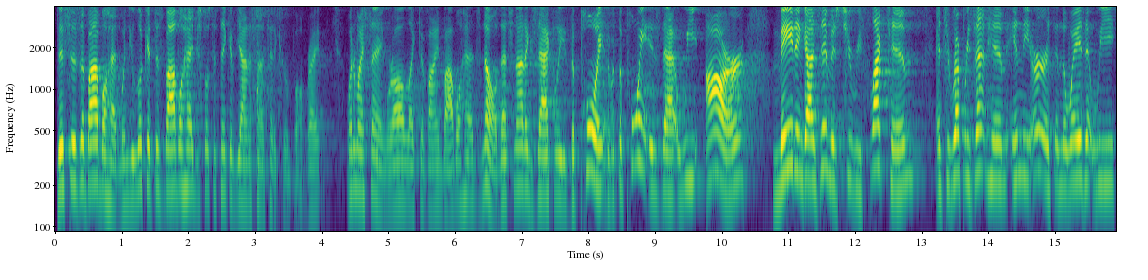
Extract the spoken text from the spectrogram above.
This is a bobblehead. When you look at this bobblehead, you're supposed to think of Giannis Antetokounmpo, right? What am I saying? We're all like divine bobbleheads? No, that's not exactly the point. But the point is that we are made in God's image to reflect Him and to represent Him in the earth in the way that we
